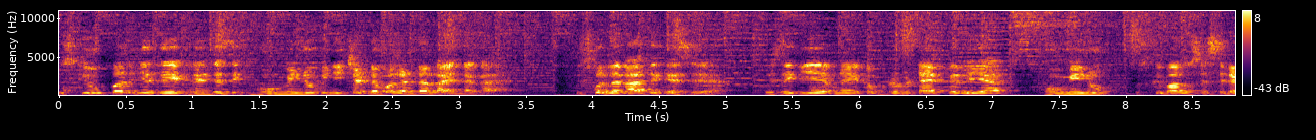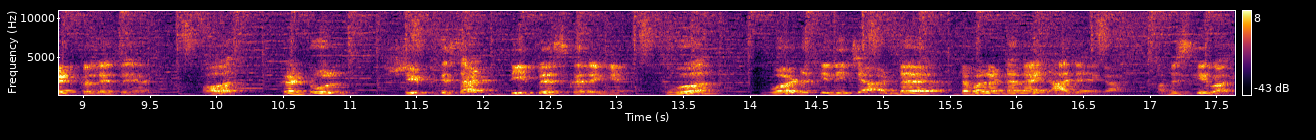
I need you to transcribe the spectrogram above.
उसके ऊपर ये देख रहे हैं, जैसे होम मेन्यू के नीचे डबल अंडरलाइन लगा है। इसको लगाते कैसे हैं? जैसे कि हमने कंप्यूटर में टाइप कर लिया होम मेन्यू उसके बाद उसे सिलेक्ट कर लेते हैं। और कंट्रोल शिफ्ट के साथ डी प्रेस करेंगे। वह वर्ड के नीचे अंडर डबल अंडरलाइन आ जाएगा। अब इसके बाद।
